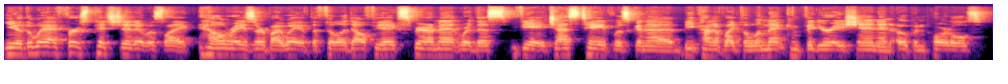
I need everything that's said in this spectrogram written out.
you know, the way I first pitched it, it was like Hellraiser by way of the Philadelphia experiment, where this VHS tape was going to be kind of like the lament configuration and open portals.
